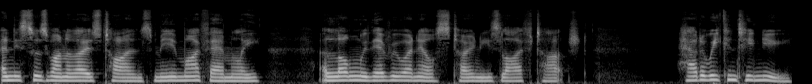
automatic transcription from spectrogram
And this was one of those times me and my family, along with everyone else Tony's life touched. How do we continue?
